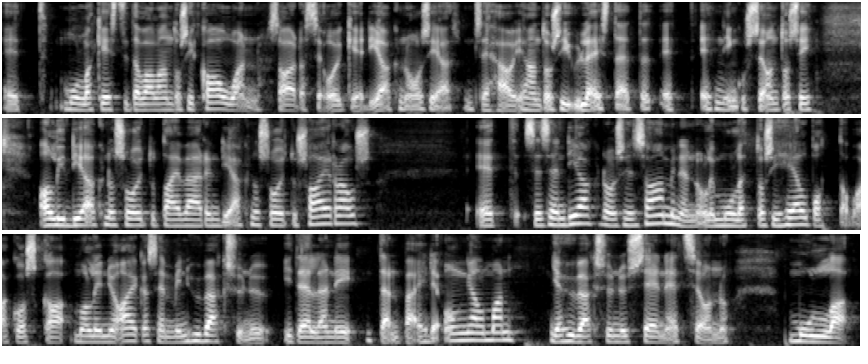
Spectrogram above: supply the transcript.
et mulla kesti tavallaan tosi kauan saada se oikea diagnoosi ja sehän on ihan tosi yleistä, että et, et niin se on tosi alidiagnosoitu tai väärin diagnosoitu sairaus. Et se sen diagnoosin saaminen oli mulle tosi helpottavaa, koska mä olin jo aikaisemmin hyväksynyt itselläni tämän päihdeongelman ja hyväksynyt sen, että se on mulla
